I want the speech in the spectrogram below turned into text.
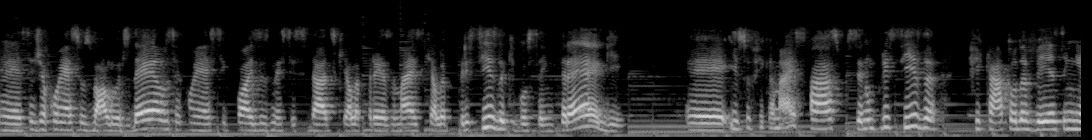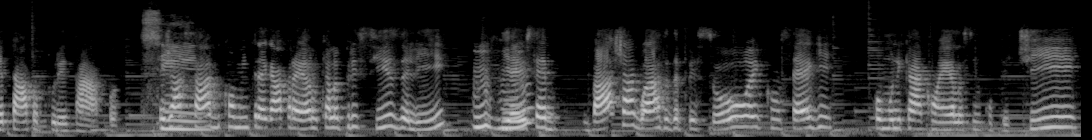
é, você já conhece os valores dela, você conhece quais as necessidades que ela preza mais, que ela precisa que você entregue, é, isso fica mais fácil, porque você não precisa ficar toda vez em etapa por etapa. Sim. Você já sabe como entregar para ela o que ela precisa ali, uhum. e aí você baixa a guarda da pessoa e consegue comunicar com ela sem competir,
